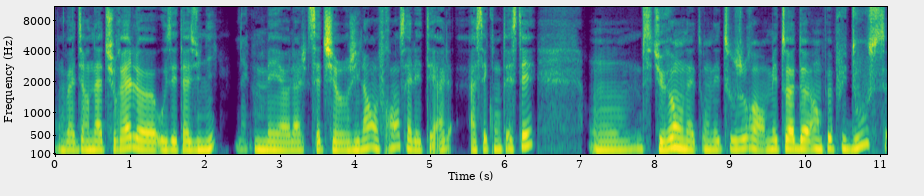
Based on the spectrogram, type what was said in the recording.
on va dire naturelle euh, aux États-Unis. Mais euh, cette chirurgie-là en France, elle était assez contestée. On, si tu veux, on est, on est toujours en méthode un peu plus douce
